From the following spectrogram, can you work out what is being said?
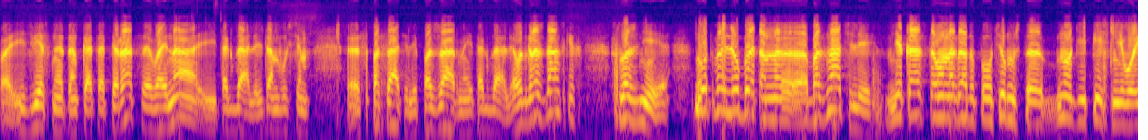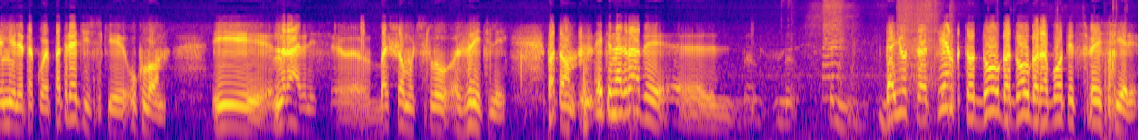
известная там какая-то операция, война и так далее. Или там, допустим, э, спасатели, пожарные и так далее. А вот гражданских сложнее. Ну вот вы Любе там э, обозначили. Мне кажется, он награду получил, потому что многие песни его имели такой патриотический уклон. И нравились э, большому числу зрителей. Потом, эти награды э, даются тем, кто долго-долго работает в своей сфере.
